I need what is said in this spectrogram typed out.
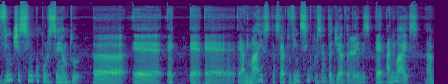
25% uh, é, é, é, é, animais, tá certo? 25% da dieta deles é animais. Né?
